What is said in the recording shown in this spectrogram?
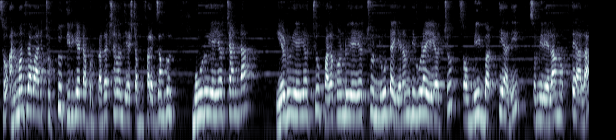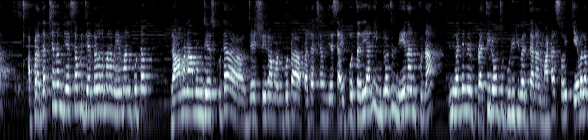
సో హనుమంతుల వారి చుట్టూ తిరిగేటప్పుడు ప్రదక్షిణలు చేసేటప్పుడు ఫర్ ఎగ్జాంపుల్ మూడు వేయొచ్చు అంట ఏడు వేయొచ్చు పదకొండు వేయొచ్చు నూట ఎనిమిది కూడా వేయొచ్చు. సో మీ భక్తి అది. సో మీరు ఎలా మొక్కితే అలా. ఆ ప్రదక్షిణం చేసేటప్పుడు జనరల్గా మనం ఏమనుకుంటాం? రామనామం చేసుకుంటా జై శ్రీరామ్ అనుకుంటా ప్రదక్షిణం చేసి అయిపోతుంది అని ఇన్ని రోజులు నేను అనుకున్నా. ఎందుకంటే నేను ప్రతిరోజు గుడికి వెళ్తాను అనమాట సో కేవలం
